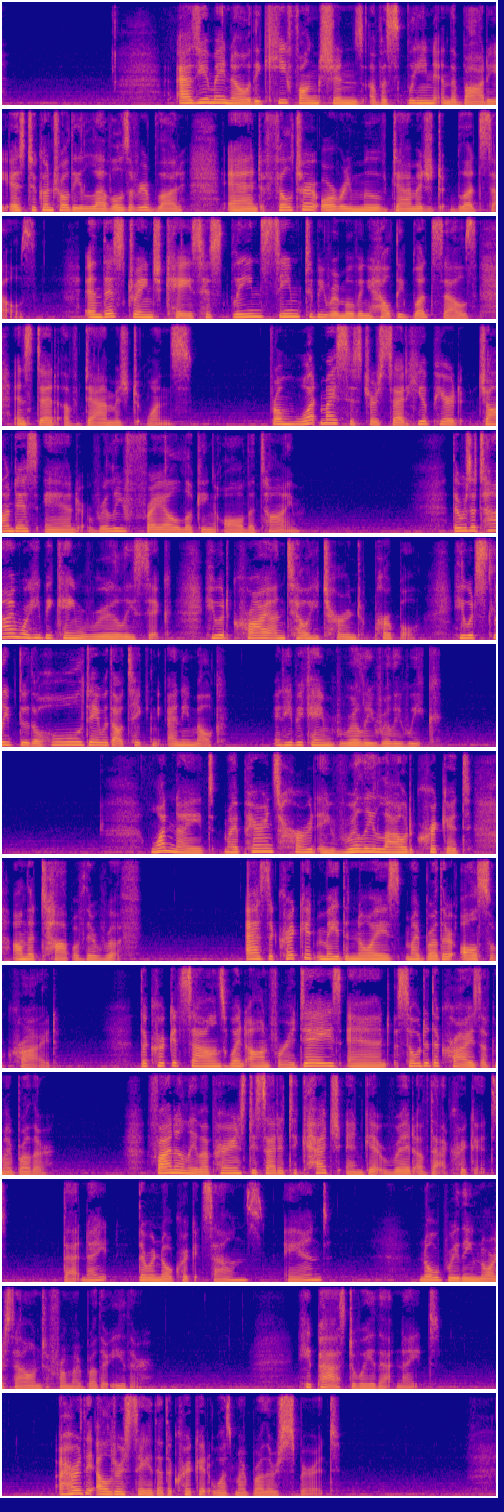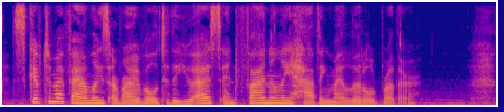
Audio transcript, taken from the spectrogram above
As you may know, the key functions of a spleen in the body is to control the levels of your blood and filter or remove damaged blood cells. In this strange case, his spleen seemed to be removing healthy blood cells instead of damaged ones. From what my sister said, he appeared jaundiced and really frail looking all the time. There was a time where he became really sick. He would cry until he turned purple. He would sleep through the whole day without taking any milk, and he became really, really weak. One night, my parents heard a really loud cricket on the top of their roof. As the cricket made the noise, my brother also cried. The cricket sounds went on for days, and so did the cries of my brother. Finally, my parents decided to catch and get rid of that cricket. That night, there were no cricket sounds, and no breathing nor sound from my brother either. He passed away that night. I heard the elders say that the cricket was my brother's spirit. Skip to my family's arrival to the US and finally having my little brother.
